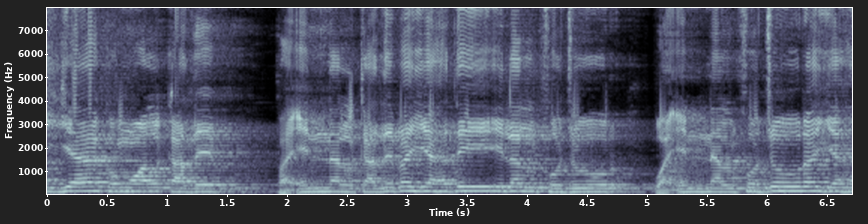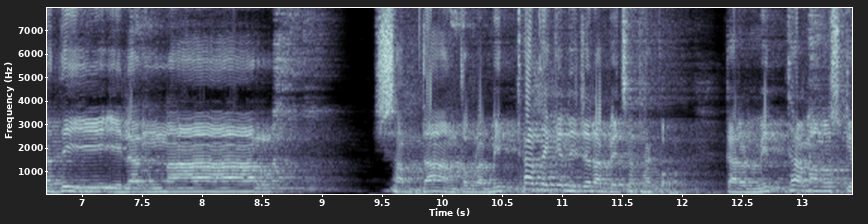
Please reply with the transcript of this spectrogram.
ইয়া কোমল কাদেব বা ইন্নাল কাদেবা ইয়াহদি ইলাল ফুজুর ওয়া ইন্নাল ফুজুর ইয়াহদি ইলান নার সাবধান, তোমরা মিথ্যা থেকে নিজেরা বেঁচে থাকো। কারণ মিথ্যা মানুষকে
